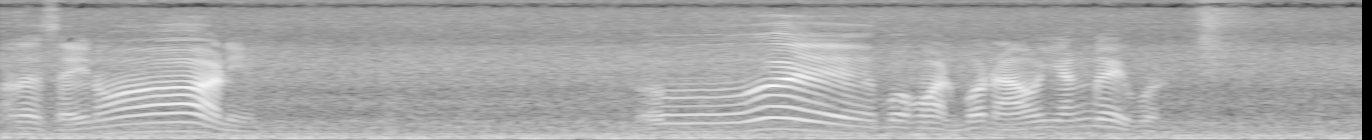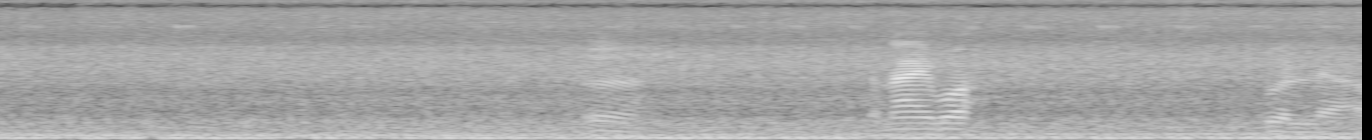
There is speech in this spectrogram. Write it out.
อะไรใส่น้อนี่ อ้ยบ่ฮ้อนบ่หนาวยังเลยพุ่นเออทนายบ่เปิดแล้ว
